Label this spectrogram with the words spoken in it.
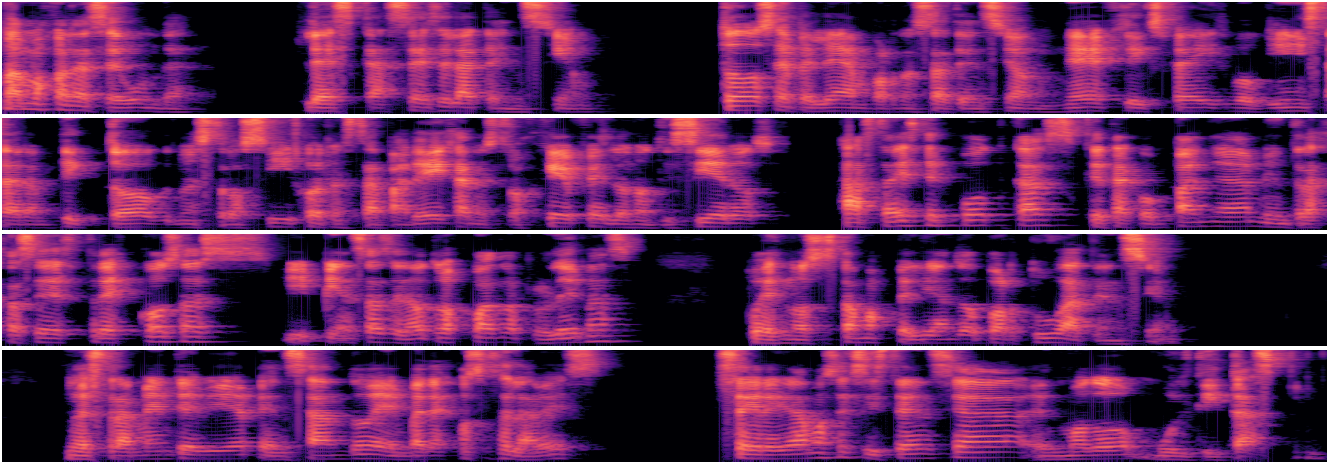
Vamos con la segunda, la escasez de la atención. Todos se pelean por nuestra atención. Netflix, Facebook, Instagram, TikTok, nuestros hijos, nuestra pareja, nuestros jefes, los noticieros. Hasta este podcast que te acompaña mientras haces tres cosas y piensas en otros cuatro problemas, pues nos estamos peleando por tu atención. Nuestra mente vive pensando en varias cosas a la vez. Segregamos existencia en modo multitasking.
